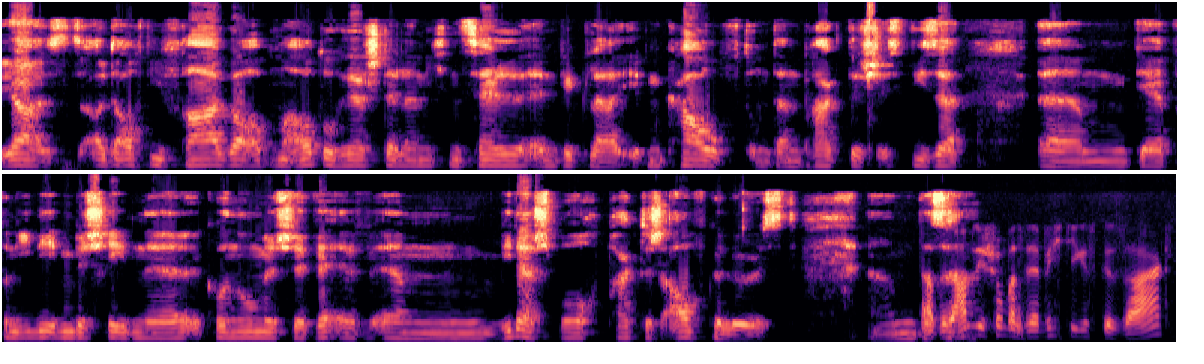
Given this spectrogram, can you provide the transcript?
Ja, ist halt auch die Frage, ob ein Autohersteller nicht einen Zellentwickler eben kauft und dann praktisch ist dieser ähm, der von Ihnen eben beschriebene ökonomische ähm, Widerspruch praktisch aufgelöst. Ähm, also da haben Sie schon was sehr Wichtiges gesagt.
